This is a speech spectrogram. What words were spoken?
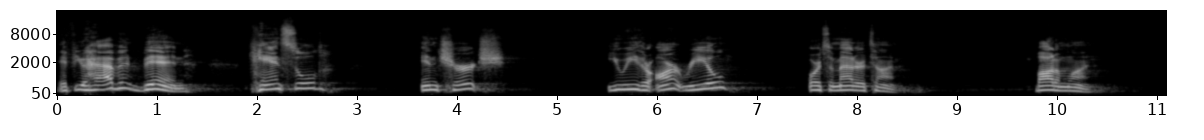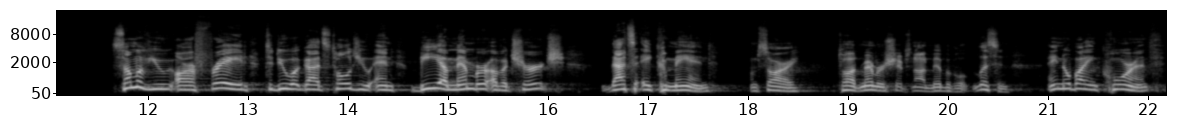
If you haven't been canceled in church, you either aren't real or it's a matter of time. Bottom line. Some of you are afraid to do what God's told you and be a member of a church. That's a command. I'm sorry. Todd, membership's not biblical. Listen, ain't nobody in Corinth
